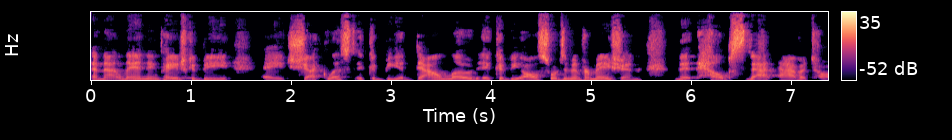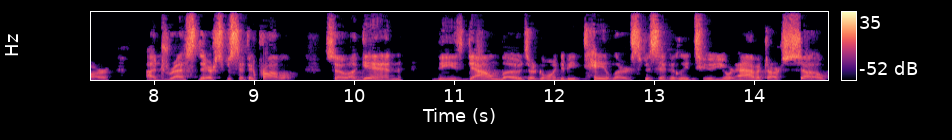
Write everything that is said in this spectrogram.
And that landing page could be a checklist, it could be a download, it could be all sorts of information that helps that avatar address their specific problem. So again, these downloads are going to be tailored specifically to your avatar. So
